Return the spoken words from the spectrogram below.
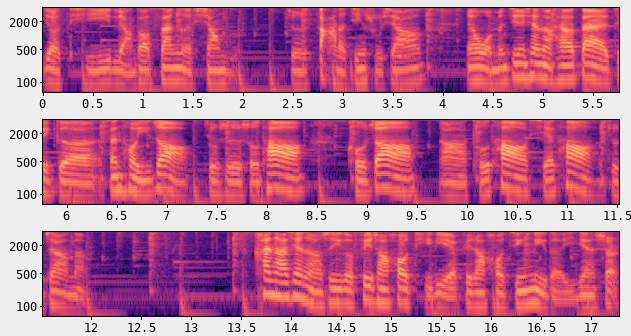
要提两到三个箱子，就是大的金属箱。然后我们进现场还要带这个三套遗照，就是手套、口罩啊、头套、鞋套，就这样的。勘察现场是一个非常耗体力也非常耗精力的一件事儿，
